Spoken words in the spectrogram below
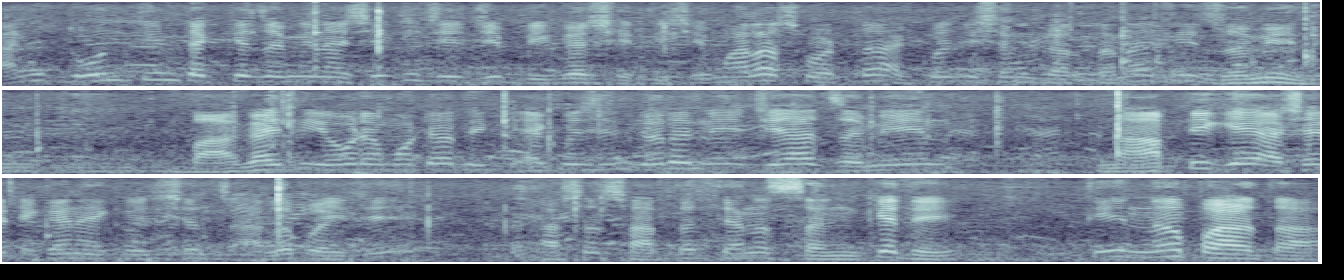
आणि दोन तीन टक्के जमीन अशी की जी जी बिगर शेतीची. मला असं वाटतं ॲक्विजिशन करताना जी जमीन बागायती एवढ्या मोठ्या ॲक्विजिशन गरज नाही ज्या जमीन नापीक आहे अशा ठिकाणी ॲक्विजिशन झालं पाहिजे. असं सातत्यानं संकेत आहे. ते न पाळता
